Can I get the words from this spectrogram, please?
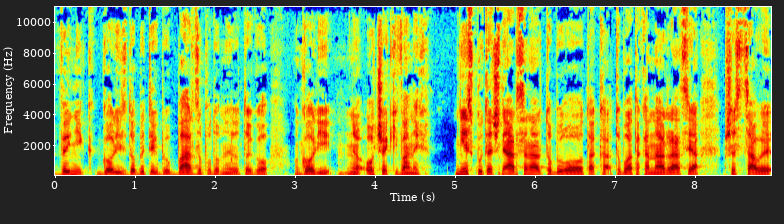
wynik goli zdobytych był bardzo podobny do tego goli oczekiwanych. Nieskuteczny Arsenal to, było taka, to była taka narracja przez cały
